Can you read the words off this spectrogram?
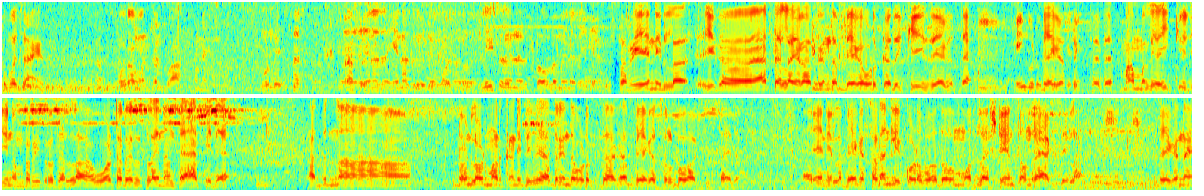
ತುಂಬ ಚೆನ್ನಾಗಿದೆ. ಸರ್. ಏನಾದರೂ ಏನಾದರೂ ಇದೆ? ರಿಜಿಸ್ಟರ್ ಪ್ರಾಬ್ಲಮ್ ಏನಾದರೂ ಸರ್ ಏನಿಲ್ಲ. ಈಗ ಆ್ಯಪ್ ಎಲ್ಲ ಇರೋದ್ರಿಂದ ಬೇಗ ಹುಡ್ಕೋದಕ್ಕೆ ಈಸಿ ಆಗುತ್ತೆ. ಬೇಗ ಸಿಗ್ತಾ ಇದೆ. ಮಾಮೂಲಿ ಐ ಕ್ಯೂ ಜಿ ನಂಬರ್ ಇದ್ರದ್ದೆಲ್ಲ ವಾಟರ್ ಹೆಲ್ಪ್ ಲೈನ್ ಅಂತ ಆ್ಯಪ್ ಇದೆ. ಅದನ್ನು ಡೌನ್ಲೋಡ್ ಮಾಡ್ಕೊಂಡಿದ್ದೀವಿ. ಅದರಿಂದ ಹುಡುಕಿದಾಗ ಬೇಗ ಸುಲಭವಾಗಿ ಸಿಗ್ತಾ ಇದೆ. ಏನಿಲ್ಲ. ಬೇಗ ಸಡನ್ಲಿ ಕೊಡ್ಬೋದು. ಮೊದಲಷ್ಟು ಏನು ತೊಂದರೆ ಆಗ್ತಿಲ್ಲ. ಬೇಗನೆ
